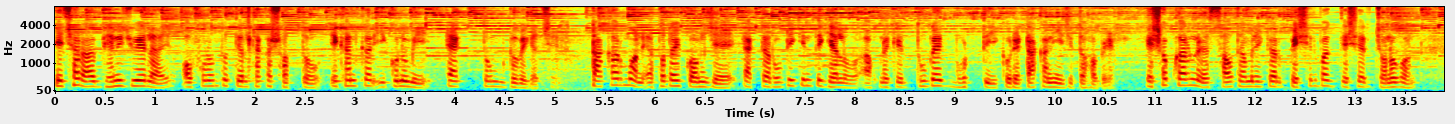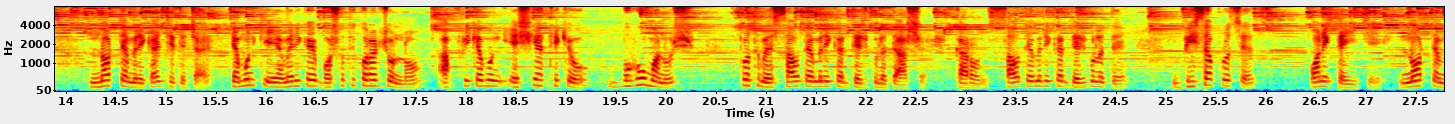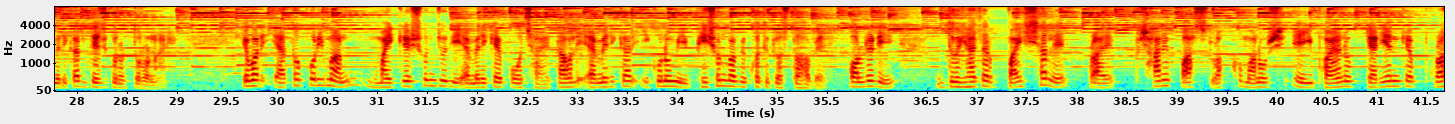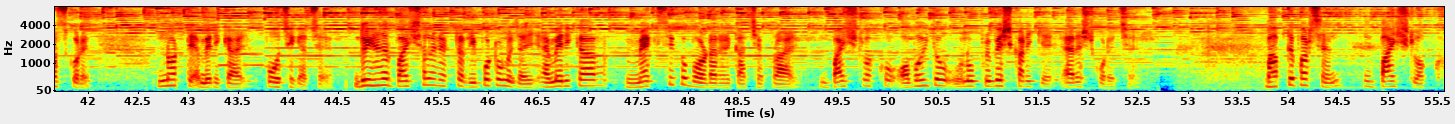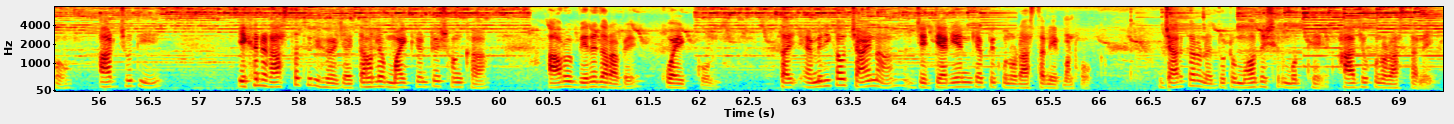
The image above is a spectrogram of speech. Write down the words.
এছাড়া ভেনিজুয়েলায় অফুরন্ত তেল থাকা সত্ত্বেও এখানকার ইকোনমি একদম ডুবে গেছে। টাকার মান এতটাই কম যে একটা রুটি কিনতে গেলেও আপনাকে দু ব্যাগ ভর্তি করে টাকা নিয়ে যেতে হবে। এসব কারণে সাউথ আমেরিকার বেশিরভাগ দেশের জনগণ নর্থ আমেরিকায় যেতে চায়। এমনকি আমেরিকায় বসতি করার জন্য আফ্রিকা এবং এশিয়া থেকেও বহু মানুষ প্রথমে সাউথ আমেরিকার দেশগুলোতে আসে। কারণ সাউথ আমেরিকার দেশগুলোতে ভিসা প্রসেস অনেকটা ইজি নর্থ আমেরিকার দেশগুলোর তুলনায়। এবার এত পরিমাণ মাইগ্রেশন যদি আমেরিকায় পৌঁছায়, তাহলে আমেরিকার ইকোনমি ভীষণভাবে ক্ষতিগ্রস্ত হবে। অলরেডি দুই হাজার বাইশ সালে প্রায় সাড়ে পাঁচ লক্ষ মানুষ এই ভয়ানক ড্যারিয়ান গ্যাপ ক্রস করে নর্থ আমেরিকায় পৌঁছে গেছে। দুই হাজার বাইশ সালের একটা রিপোর্ট অনুযায়ী, আমেরিকার মেক্সিকো বর্ডারের কাছে প্রায় বাইশ লক্ষ অবৈধ অনুপ্রবেশকারীকে অ্যারেস্ট করেছে। ভাবতে পারছেন, বাইশ লক্ষ। আর যদি এখানে রাস্তা তৈরি হয়ে যায়, তাহলে মাইগ্রেন্টের সংখ্যা আরও বেড়ে দাঁড়াবে কয়েক গুণ। তাই আমেরিকাও চায় না যে ড্যারিয়ান গ্যাপে কোনো রাস্তা নির্মাণ হোক, যার কারণে দুটো মহাদেশের মধ্যে আজও কোনো রাস্তা নেই।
